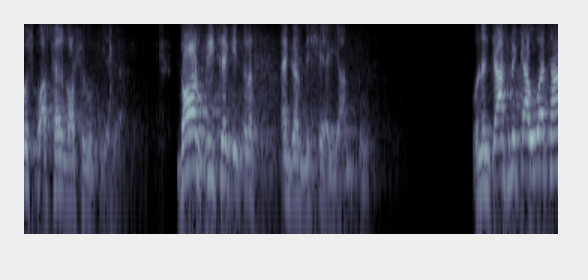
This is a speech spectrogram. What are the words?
उसको असर दौर शुरू किया जाए दौड़ पीछे की तरफ़ अगर दिशे अयाम तू उनचास में क्या हुआ था?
